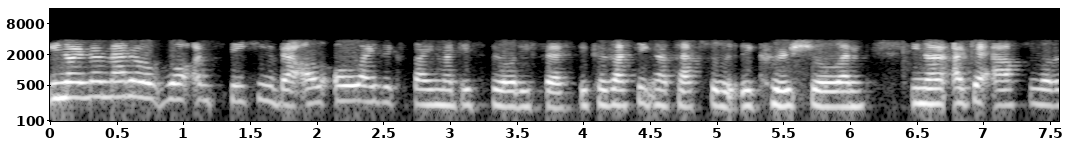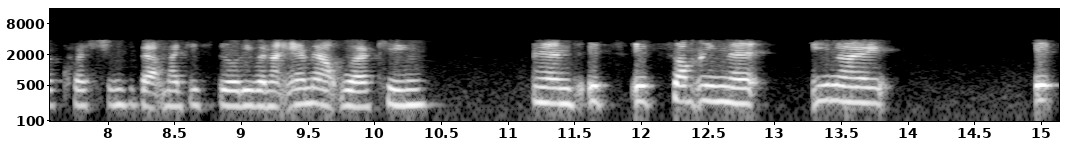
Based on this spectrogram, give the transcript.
you know, no matter what I'm speaking about, I'll always explain my disability first because I think that's absolutely crucial. And, you know, I get asked a lot of questions about my disability when I am out working. And it's, it's something that, you know, it's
